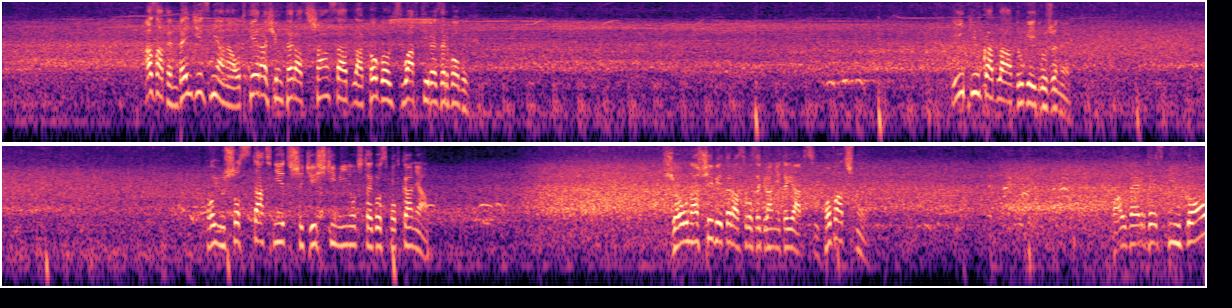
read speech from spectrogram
A zatem będzie zmiana. Otwiera się teraz szansa dla kogoś z ławki rezerwowych. I piłka dla drugiej drużyny. To już ostatnie 30 minut tego spotkania. Wziął na siebie teraz rozegranie tej akcji. Popatrzmy. Valverde z piłką.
